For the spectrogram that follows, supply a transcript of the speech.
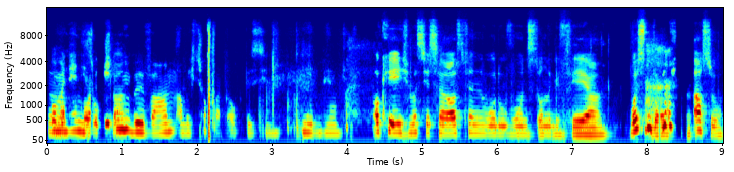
Oh, mein Handy ist so Deutschland? übel warm, aber ich zock grad auch ein bisschen nebenher. Okay, ich muss jetzt herausfinden, wo du wohnst ungefähr. Wo ist denn Deutschland? Ach so.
